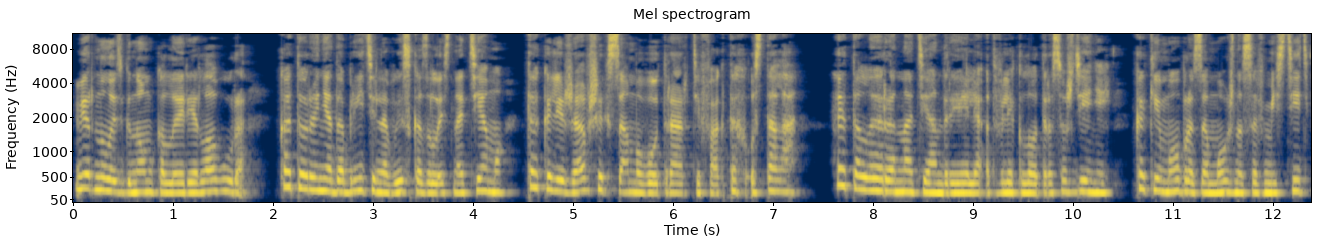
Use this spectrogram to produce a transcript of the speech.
вернулась гномка Лэри Лаура, которая неодобрительно высказалась на тему так и лежавших с самого утра артефактах у стола. Это Лера Нати Андриэля отвлекло от рассуждений, каким образом можно совместить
